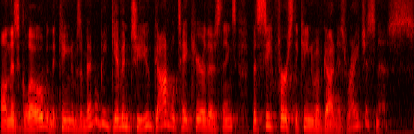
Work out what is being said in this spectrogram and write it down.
on this globe and the kingdoms of men will be given to you. God will take care of those things, but seek first the kingdom of God and his righteousness.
